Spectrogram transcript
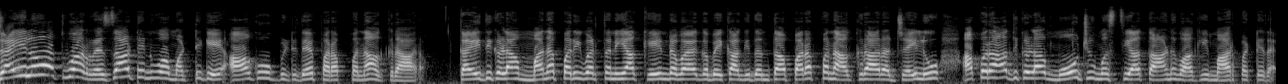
ಜೈಲು ಅಥವಾ ರೆಸಾರ್ಟ್ ಎನ್ನುವ ಮಟ್ಟಿಗೆ ಆಗೋಗ್ಬಿಟ್ಟಿದೆ ಪರಪ್ಪನ ಅಗ್ರಹಾರ. ಕೈದಿಗಳ ಮನ ಪರಿವರ್ತನೆಯ ಕೇಂದ್ರವಾಗಬೇಕಾಗಿದ್ದಂತ ಪರಪ್ಪನ ಅಗ್ರಹಾರ ಜೈಲು ಅಪರಾಧಿಗಳ ಮೋಜು ಮಸ್ತಿಯ ತಾಣವಾಗಿ ಮಾರ್ಪಟ್ಟಿದೆ.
